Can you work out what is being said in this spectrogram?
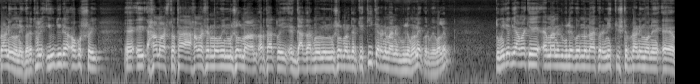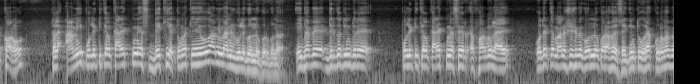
প্রাণী মনে করে, তাহলে ইহুদিরা অবশ্যই এই হামাস তথা হামাসের মমিন মুসলমান, অর্থাৎ ওই গাজার মমিন মুসলমানদেরকে কী কারণে মানুষ বলে মনে করবে বলেন? তুমি যদি আমাকে মানুষ বলে গণ্য না করে নিকৃষ্ট প্রাণী মনে করো, তাহলে আমি পলিটিক্যাল কারেক্টনেস দেখিয়ে তোমাকেও আমি মানুষ বলে গণ্য করব না। এইভাবে দীর্ঘদিন ধরে পলিটিক্যাল কারেক্টনেসের ফর্মুলায় ওদেরকে মানুষ হিসেবে গণ্য করা হয়েছে, কিন্তু ওরা কোনোভাবে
